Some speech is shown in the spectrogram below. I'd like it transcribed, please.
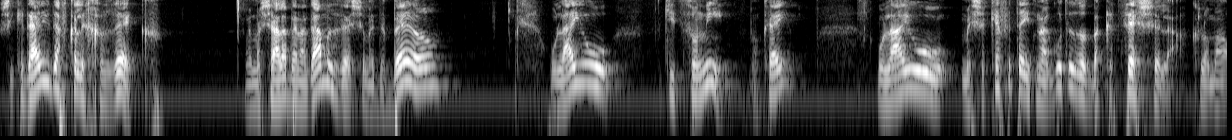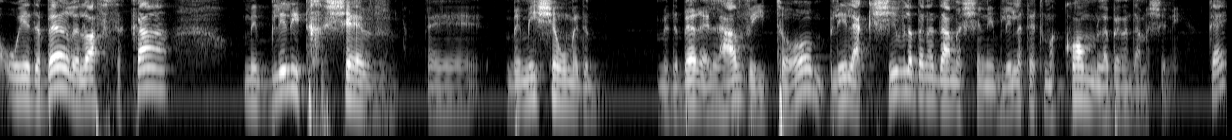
שכדאי לי דווקא לחזק. למשל, הבן אדם הזה שמדבר, אולי הוא קיצוני, אוקיי? אולי הוא משקף את ההתנהגות הזאת בקצה שלה. כלומר, הוא ידבר ללא הפסקה, מבלי להתחשב אה, במי שהוא מדבר, מדבר אליו ואיתו, בלי להקשיב לבן אדם השני, בלי לתת מקום לבן אדם השני, אוקיי?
